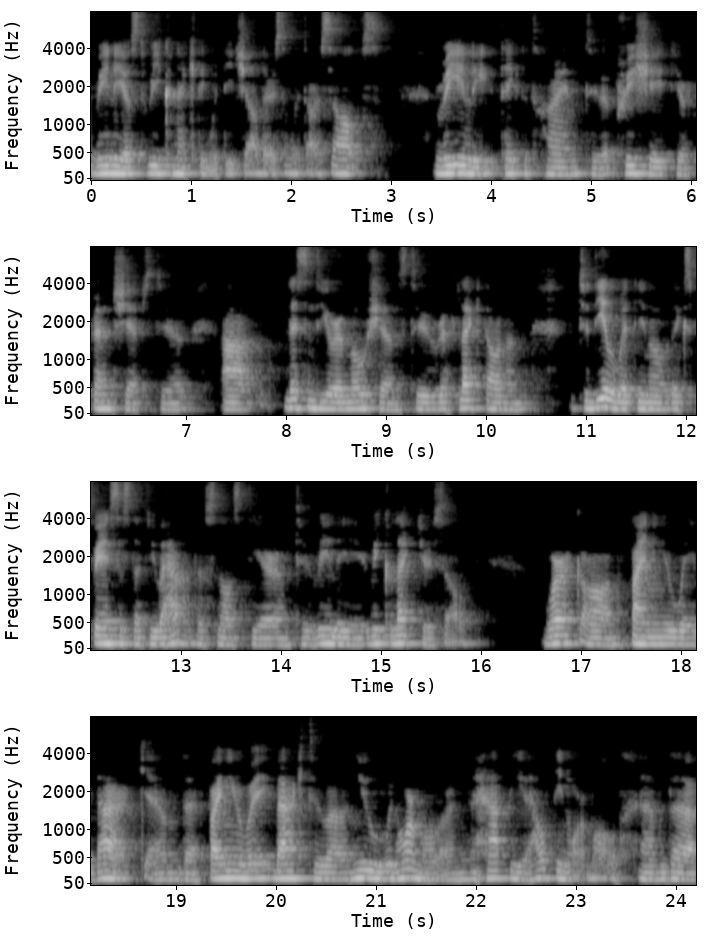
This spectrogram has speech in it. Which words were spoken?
really just reconnecting with each other and with ourselves. Really take the time to appreciate your friendships, to uh, listen to your emotions, to reflect on and to deal with, you know, the experiences that you had this last year and to really recollect yourself. work on finding your way back and uh, finding your way back to a new normal or a new happy, healthy normal. And uh,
